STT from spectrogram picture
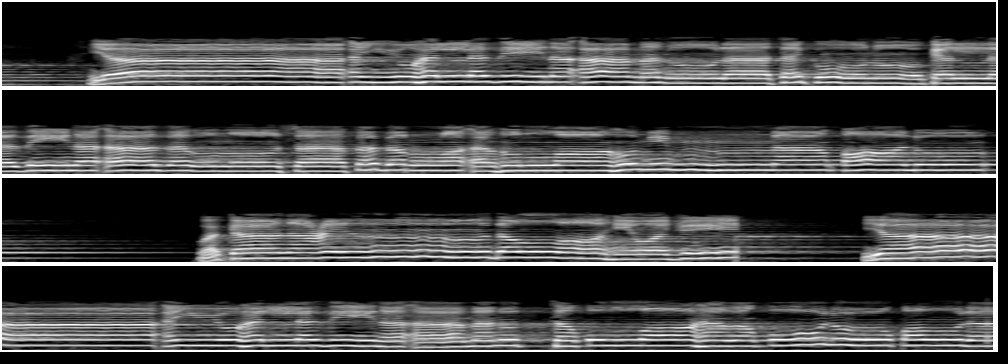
يا أيها الذين آمنوا لا تكونوا كالذين آذوا موسى فبرأه الله مما قالوا وكان عند الله وجيه يا أيها الذين آمنوا اتقوا الله وقولوا قولا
